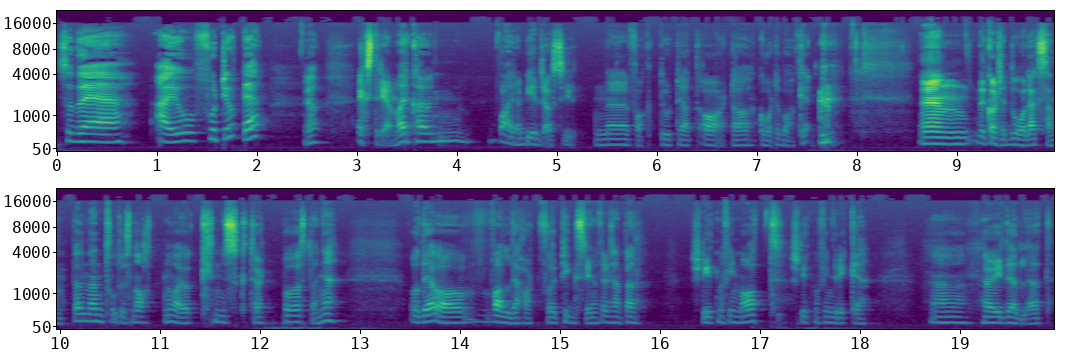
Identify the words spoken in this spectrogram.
Så det er jo fort gjort, det. Ja. Ekstremvær kan være en bidragsytende faktor til at arter går tilbake. Det er kanskje et dårlig eksempel, men 2018 var jo knusktørt på Østlandet. Og det var veldig hardt for piggsvin, f.eks. Sliter med å finne mat, sliter med å finne drikke. Høy dødelighet.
